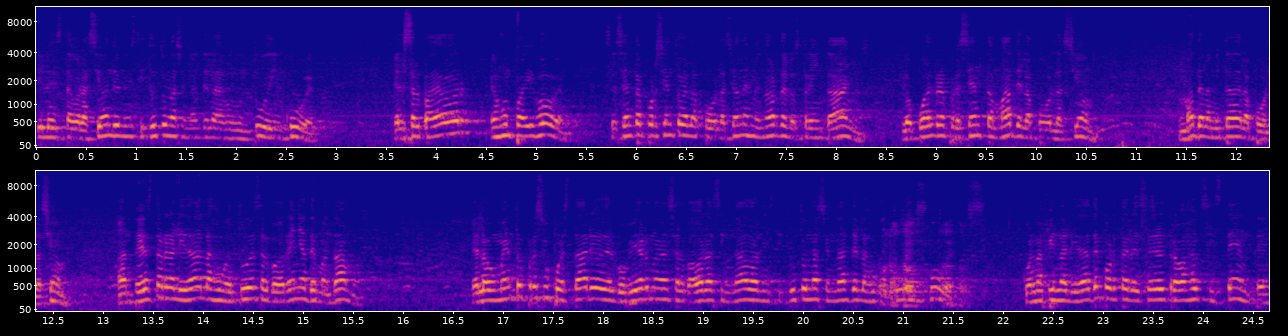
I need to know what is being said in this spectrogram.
y la instauración de un Instituto Nacional de la Juventud, INCUBE. El Salvador es un país joven, 60% de la población es menor de los 30 años, lo cual representa más de la población, más de la mitad de la población. Ante esta realidad, las juventudes salvadoreñas demandamos el aumento presupuestario del gobierno de El Salvador asignado al Instituto Nacional de la Juventud en Cuba, con la finalidad de fortalecer el trabajo existente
